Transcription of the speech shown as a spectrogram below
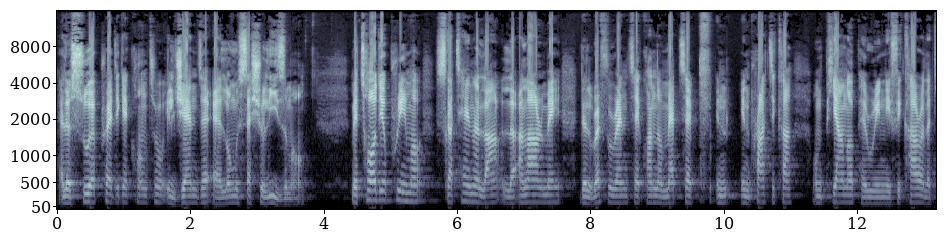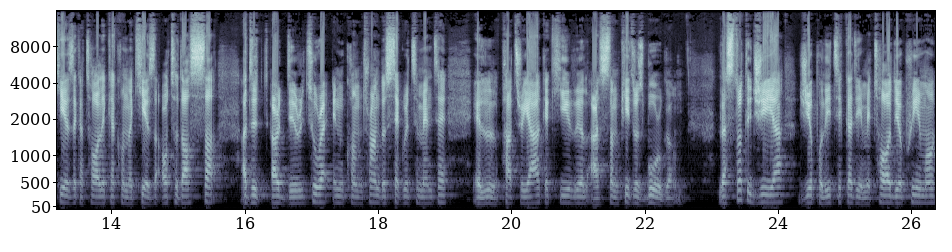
e le sue prediche contro il genere e l'omosessualismo. Metodio I scatena l'allarme del referente quando mette in, in, pratica un piano per riunificare la Chiesa cattolica con la Chiesa ortodossa, addirittura incontrando segretamente il patriarca Kirill a San Pietroburgo. La strategia geopolitica di Metodio I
